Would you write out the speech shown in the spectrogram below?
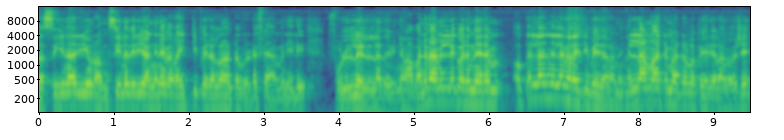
റസീന തിരിയും റംസീന തിരിയും അങ്ങനെ വെറൈറ്റി പേരുകളാണ് കേട്ടോ ഇവരുടെ ഫാമിലിയിൽ ഫുള്ള് ഉള്ളത്. പിന്നെ അവന്റെ ഫാമിലിയിലേക്ക് വരുന്ന നേരം ഒക്കെ എല്ലാം നല്ല വെറൈറ്റി പേരുകളാണ്. എല്ലാം മാറ്റം മാറ്റമുള്ള പേരുകളാണ്. പക്ഷേ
